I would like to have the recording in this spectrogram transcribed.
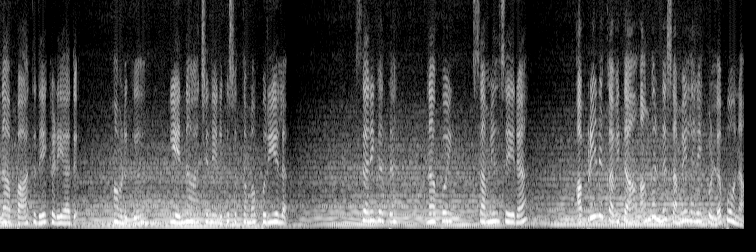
நான் பார்த்ததே கிடையாது. அவனுக்கு என்ன ஆச்சுன்னு எனக்கு சுத்தமா புரியல. சரிங்க அத்த நான் போய் சமையல் செய்யறேன் அப்படின்னு கவிதா அங்கிருந்து சமையல் அறைக்குள்ள போனா.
